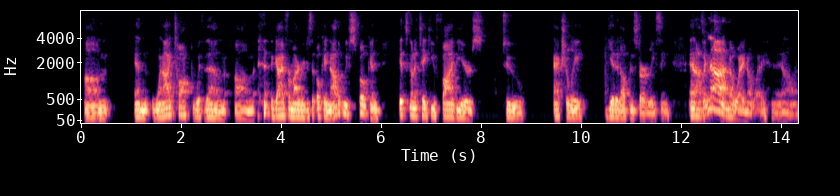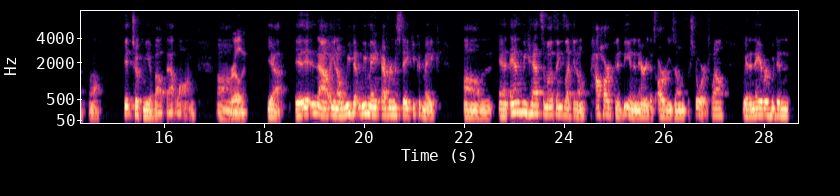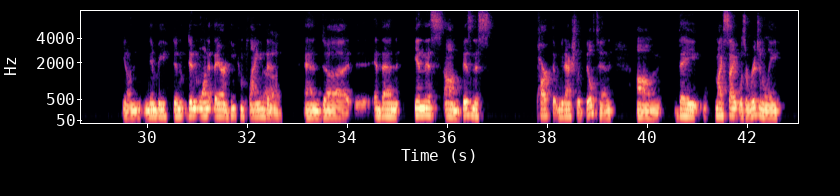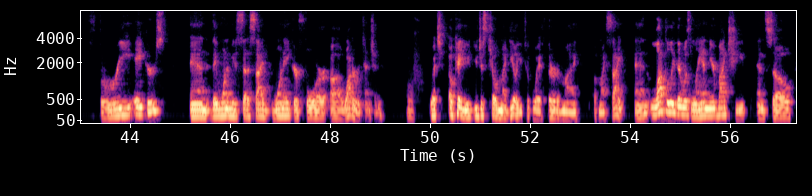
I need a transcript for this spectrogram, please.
Um, and when I talked with them, um, the guy from my region said, "Okay, now that we've spoken, it's going to take you five years to actually get it up and start leasing." And I was like, "Nah, no way, no way." You know, well, it took me about that long. Um, really? Yeah. It, it, now, you know, we we made every mistake you could make. Um, and and we had some other things like you know how hard can it be in an area that's already zoned for storage? Well, we had a neighbor who didn't, you know, NIMBY didn't didn't want it there, and he complained, uh-huh. and and uh, and then in this um, business park that we'd actually built in, um, they my site was originally three acres, and they wanted me to set aside one acre for uh, water retention. Oof which okay you, you just killed my deal you took away a third of my of my site and luckily there was land nearby cheap and so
